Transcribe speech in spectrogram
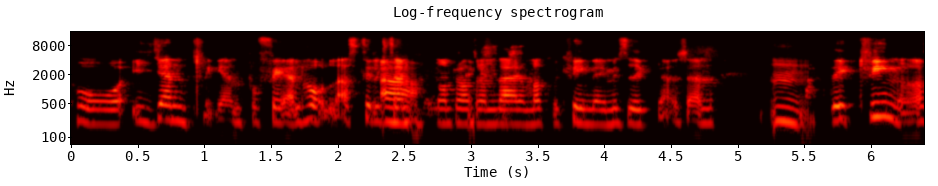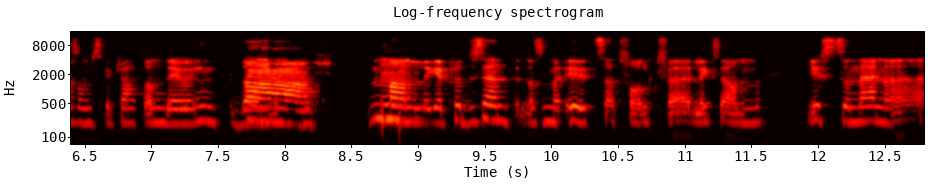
på egentligen på fel håll. Alltså till Ja, exempel om man pratar om det här om att vara kvinna i musikbranschen. Mm. Det är kvinnorna som ska prata om det och inte de Ah. manliga producenterna som har utsatt folk för liksom just sådana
